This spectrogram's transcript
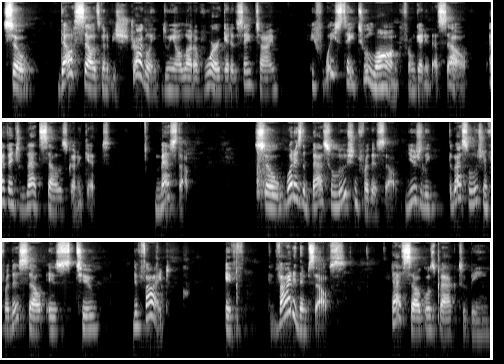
So that cell is going to be struggling, doing a lot of work, and at the same time, if waste stay too long from getting that cell, eventually that cell is going to get messed up. So, what is the best solution for this cell? Usually, the best solution for this cell is to divide. If divided themselves, that cell goes back to being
